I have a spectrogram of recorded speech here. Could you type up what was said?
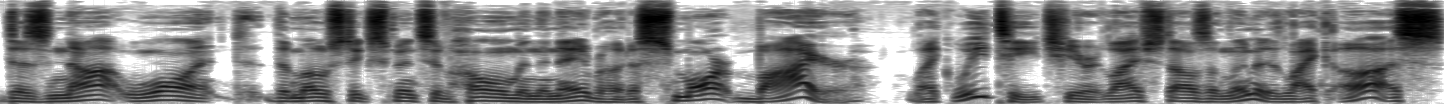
does not want the most expensive home in the neighborhood. A smart buyer, like we teach here at Lifestyles Unlimited, like us,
